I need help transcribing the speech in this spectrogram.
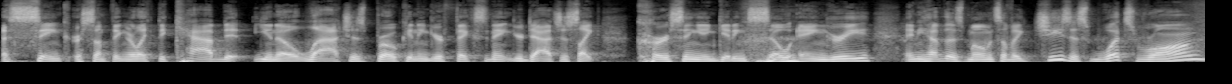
a sink or something, or like the cabinet, you know, latch is broken and you're fixing it, your dad's just like cursing and getting so angry. And you have those moments of like, Jesus, what's wrong?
